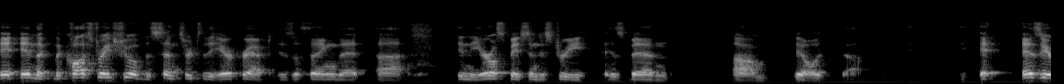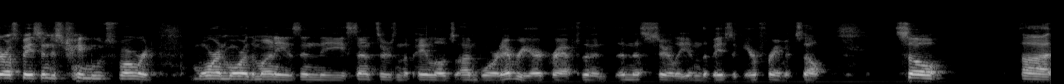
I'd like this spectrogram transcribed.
and the, the cost ratio of the sensor to the aircraft is a thing that uh, in the aerospace industry has been, um, you know, uh, as the aerospace industry moves forward, more and more of the money is in the sensors and the payloads on board every aircraft than, than necessarily in the basic airframe itself. So uh,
